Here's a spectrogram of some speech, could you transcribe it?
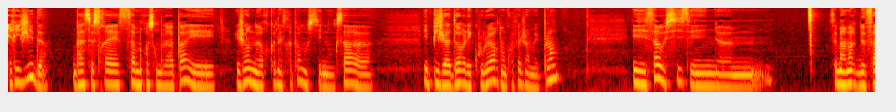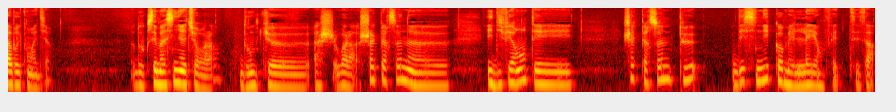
rigides, bah, ce serait, ça me ressemblerait pas et les gens ne reconnaîtraient pas mon style. Donc ça... et puis j'adore les couleurs, donc en fait, j'en mets plein. Et ça aussi, c'est une... c'est ma marque de fabrique, on va dire. Donc c'est ma signature, voilà. Donc euh, voilà, chaque personne euh, est différente et chaque personne peut dessiner comme elle l'est en fait, c'est ça.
